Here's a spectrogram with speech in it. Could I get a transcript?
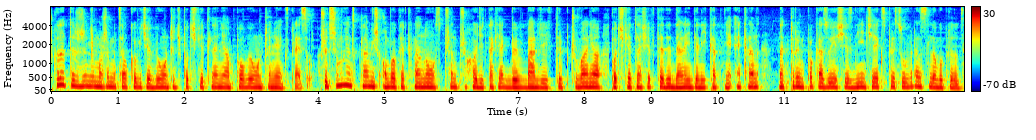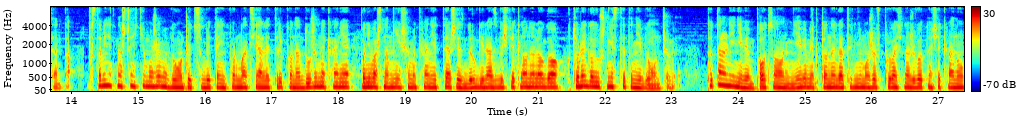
Szkoda też, że nie możemy całkowicie wyłączyć podświetlenia po wyłączeniu ekspresu. Przytrzymując klawisz obok ekranu, sprzęt przechodzi tak jakby bardziej w tryb czuwania, podświetla się wtedy dalej delikatnie ekran, na którym pokazuje się zdjęcie ekspresu wraz z logo producenta. W ustawieniach na szczęście możemy wyłączyć sobie te informacje, ale tylko na dużym ekranie, ponieważ na mniejszym ekranie też jest drugi raz wyświetlone logo, którego już niestety nie wyłączymy. Totalnie nie wiem po co, nie wiem jak to negatywnie może wpływać na żywotność ekranu.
